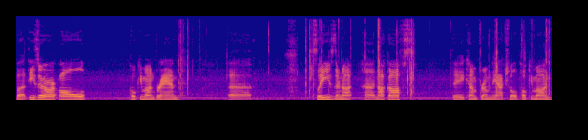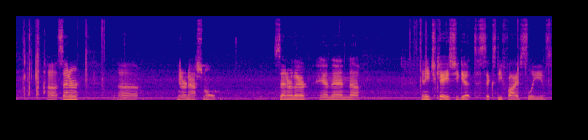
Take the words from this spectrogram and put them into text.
but these are all Pokemon brand uh, sleeves. They're not uh, knockoffs. They come from the actual Pokemon uh, Center, uh, International Center there. And then uh, in each case you get 65 sleeves.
